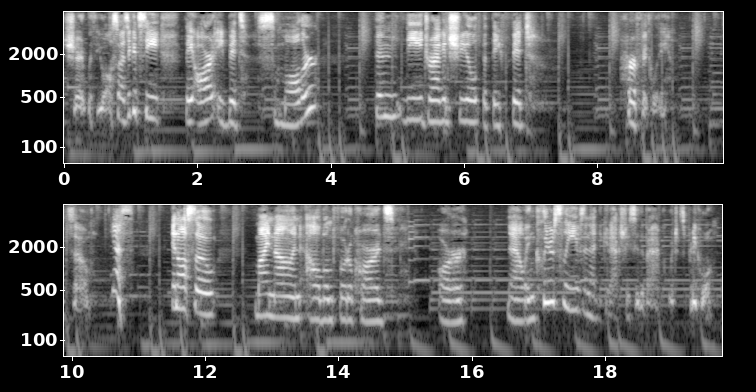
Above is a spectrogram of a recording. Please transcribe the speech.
shared with you all. So as you can see, they are a bit smaller than the Dragon Shield, but they fit perfectly. So, yes. And also, my non-album photo cards are now in clear sleeves and that you can actually see the back, which is pretty cool.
